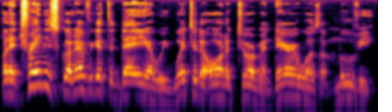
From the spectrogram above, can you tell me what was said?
But at training school, I never forget the day uh, we went to the auditorium and there was a movie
